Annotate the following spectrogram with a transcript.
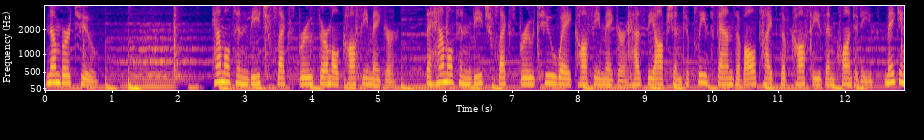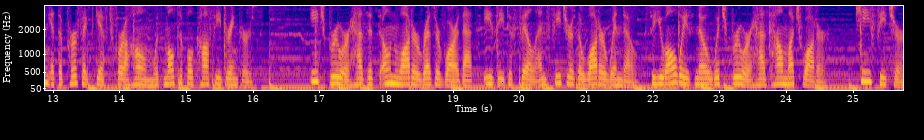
Number 2. Hamilton Beach Flex Brew Thermal Coffee Maker. The Hamilton Beach Flex Brew two-way coffee maker has the option to please fans of all types of coffees and quantities, making it the perfect gift for a home with multiple coffee drinkers. Each brewer has its own water reservoir that's easy to fill and features a water window, so you always know which brewer has how much water. Key feature.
